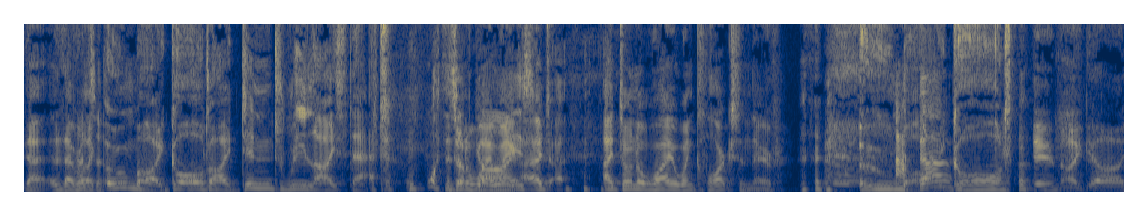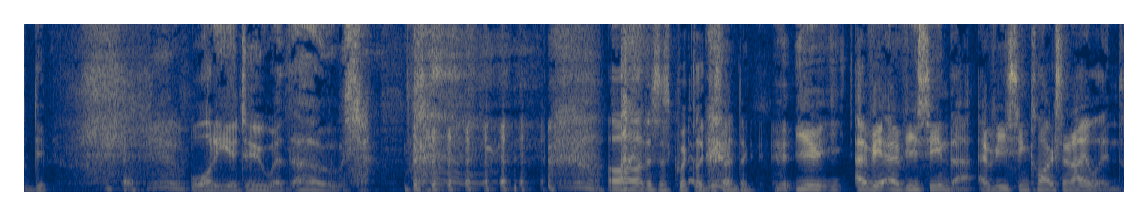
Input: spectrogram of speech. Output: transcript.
That, that were That's like, it. oh my god, I didn't realize that. What is I don't up, know why I, guys? went, I, I, I don't know why I went Clarkson there. oh my god, oh my god. what do you do with those? Oh, this is quickly descending. You have you have you seen that? Have you seen Clarkson Island?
